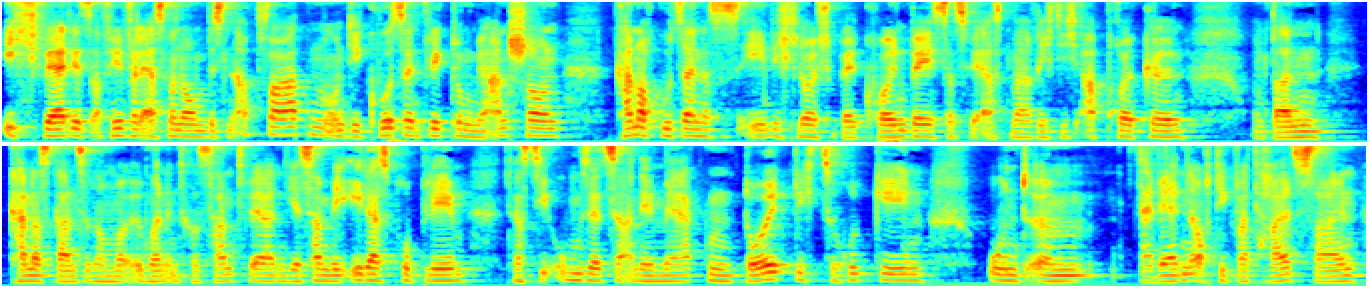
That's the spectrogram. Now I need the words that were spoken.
ich werde jetzt auf jeden Fall erstmal noch ein bisschen abwarten und die Kursentwicklung mir anschauen. Kann auch gut sein, dass es ähnlich läuft wie bei Coinbase, dass wir erstmal richtig abbröckeln und dann kann das Ganze nochmal irgendwann interessant werden. Jetzt haben wir eh das Problem, dass die Umsätze an den Märkten deutlich zurückgehen und ähm, da werden auch die Quartalszahlen,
